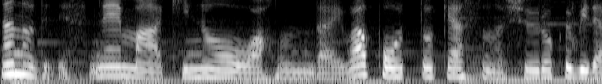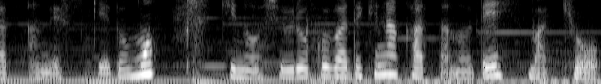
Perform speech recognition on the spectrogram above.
なのでですねまあ昨日は本来はポッドキャストの収録日だったんですけども昨日収録ができなかったのでまあ今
